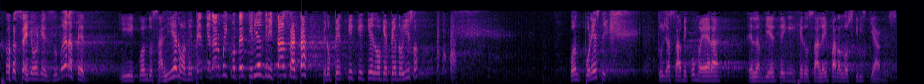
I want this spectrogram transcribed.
Oh Señor Jesús, no era Pedro. Y cuando salieron a ver, Pedro quedaron muy contentos, querían gritar, saltar. Pero ¿qué, es lo que Pedro hizo? Cuando, por este, tú ya sabes cómo era el ambiente en Jerusalén para los cristianos.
